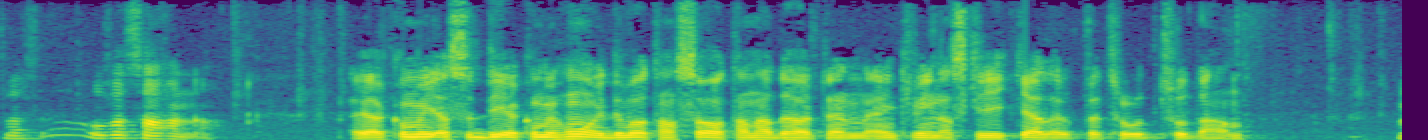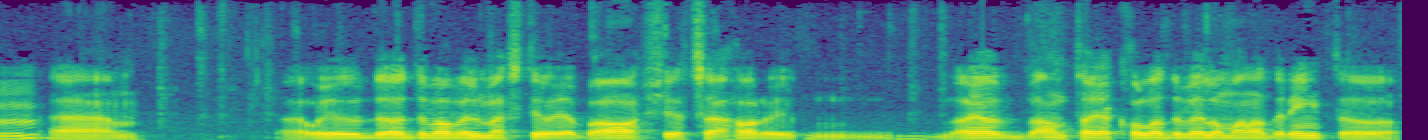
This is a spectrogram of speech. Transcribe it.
va, och vad sa han då? Jag kommer, alltså det jag kommer ihåg det var att han sa att han hade hört en, en kvinna skrika där uppe, tro, trodde han. Mm. Ehm, och jag, det, det var väl mest det och jag bara, ah, shit, så här har du... Ja, Jag antar jag kollade väl om han hade ringt och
